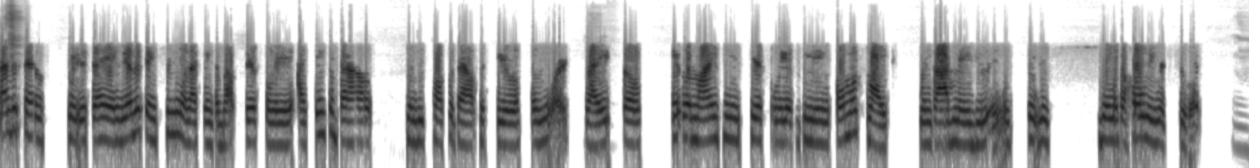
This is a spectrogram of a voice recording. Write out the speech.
I understand what you're saying. The other thing too, when I think about fearfully, I think about when we talk about the fear of the Lord, right? So it reminds me fearfully of being almost like when God made you. It was it was there was a holiness to it. Mm.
